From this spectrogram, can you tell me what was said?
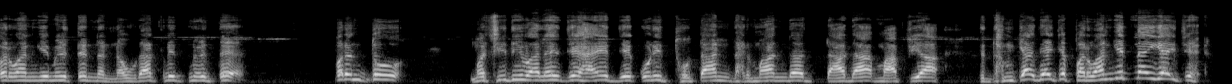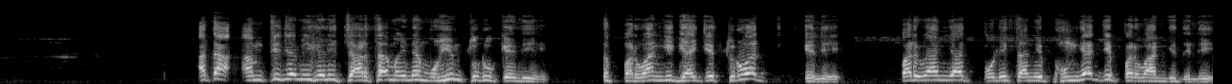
परवानगी मिळते न नवरात्रीत मिळते. परंतु मशिदीवाले जे आहेत जे कोणी थोतान धर्मांध दादा माफिया ते धमक्या द्यायचे परवानगीत नाही घ्यायचे. आता आमची जे मी गेली चार सहा महिने मोहीम सुरू केली तर परवानगी घ्यायची सुरुवात केली. परवानग्यात पोलिसांनी भोंग्यात जी परवानगी दिली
